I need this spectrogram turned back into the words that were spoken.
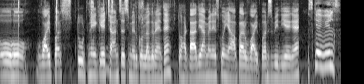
ओहो। वाइपर्स टूटने के चांसेस मेरे को लग रहे थे तो हटा दिया मैंने इसको। यहाँ पर वाइपर्स भी दिए गए। इसके व्हील्स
